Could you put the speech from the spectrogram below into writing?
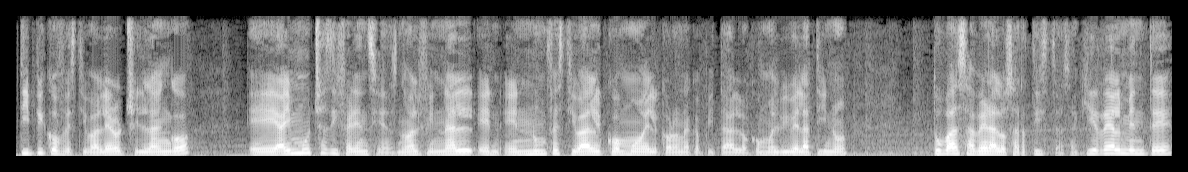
típico festivalero chilango eh, hay muchas diferencias, ¿no? Al final, en, un festival como el Corona Capital o como el Vive Latino, tú vas a ver a los artistas. Aquí realmente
